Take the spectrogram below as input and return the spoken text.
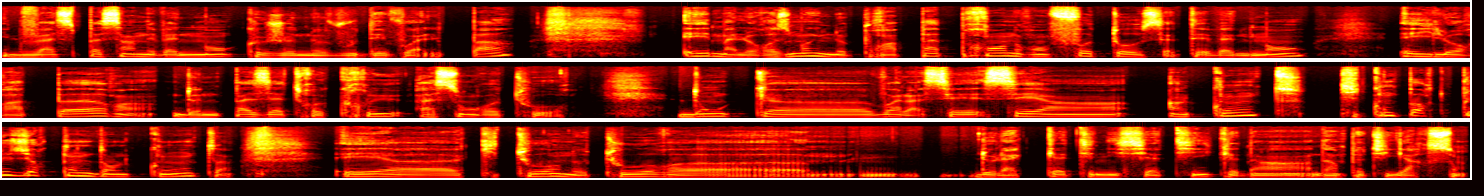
Il va se passer un événement que je ne vous dévoile pas. Et malheureusement, il ne pourra pas prendre en photo cet événement et il aura peur de ne pas être cru à son retour. Donc euh, voilà, c'est un, un conte qui comporte plusieurs contes dans le conte et euh, qui tourne autour euh, de la quête initiatique d'un petit garçon.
